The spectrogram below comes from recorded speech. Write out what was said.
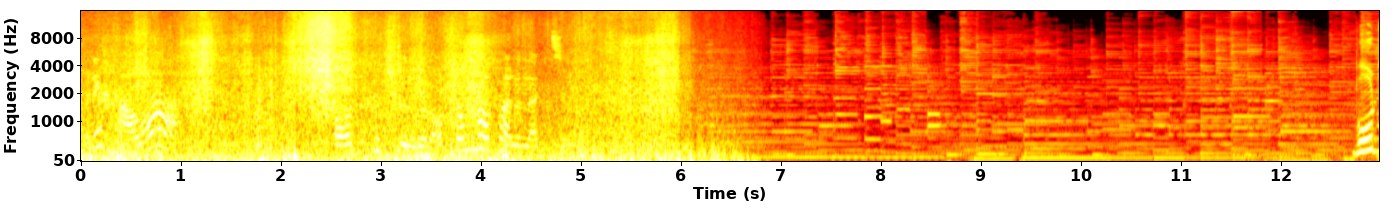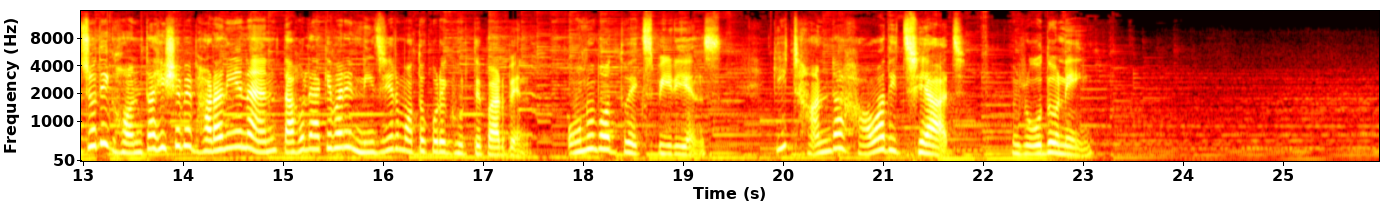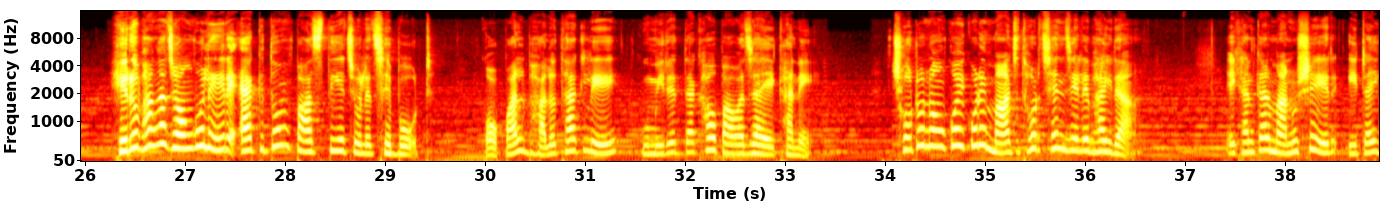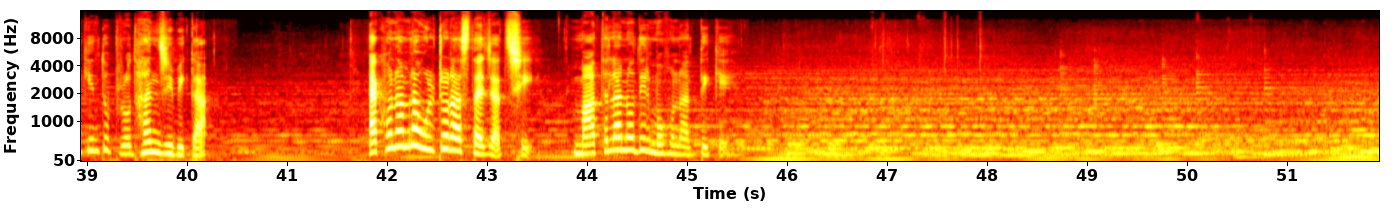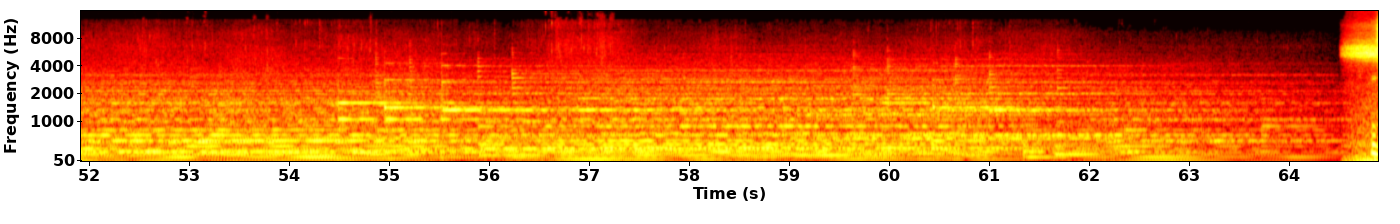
মানে হাওয়া! অদ্ভুত সুন্দর, অসম্ভব ভালো লাগছে। বোট যদি ঘণ্টা হিসেবে ভাড়া নিয়ে নেন, তাহলে একেবারে নিজের মতো করে ঘুরতে পারবেন। অনবদ্য এক্সপিরিয়েন্স কি ঠান্ডা হাওয়া দিচ্ছে আজ। রোদও নেই। হেরোভাঙা জঙ্গলের একদম পাশ দিয়ে চলেছে বোট। কপাল ভালো থাকলে কুমিরের দেখাও পাওয়া যায় এখানে। ছোট নৌকোয় করে মাছ ধরছেন জেলে ভাইরা। এখানকার মানুষের এটাই কিন্তু প্রধান জীবিকা। এখন আমরা উল্টো রাস্তায় যাচ্ছি, মাতলা নদীর মোহনার দিকে।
